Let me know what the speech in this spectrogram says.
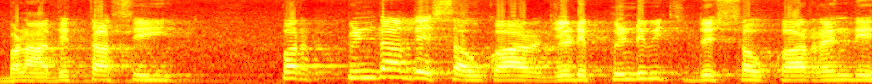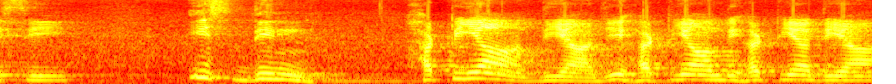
ਬਣਾ ਦਿੱਤਾ ਸੀ। ਪਰ ਪਿੰਡਾਂ ਦੇ ਸਾਹੂਕਾਰ, ਜਿਹੜੇ ਪਿੰਡ ਵਿੱਚ ਦੇ ਸਾਹੂਕਾਰ ਰਹਿੰਦੇ ਸੀ, ਇਸ ਦਿਨ ਹੱਟੀਆਂ ਦੀਆਂ, ਜੀ ਹੱਟੀਆਂ ਹੁੰਦੀ, ਹੱਟੀਆਂ ਦੀਆਂ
